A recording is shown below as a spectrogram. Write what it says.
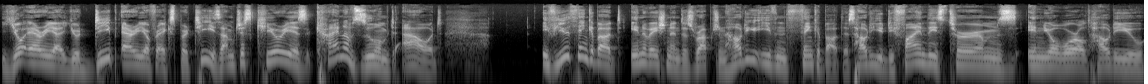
your area, your deep area of expertise, I'm just curious, kind of zoomed out. If you think about innovation and disruption, how do you even think about this? How do you define these terms in your world? How do you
